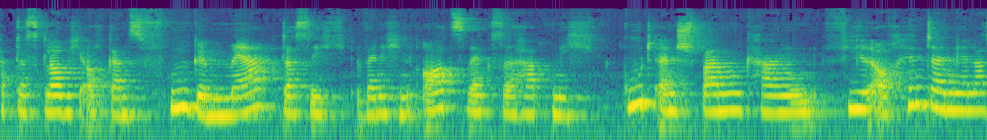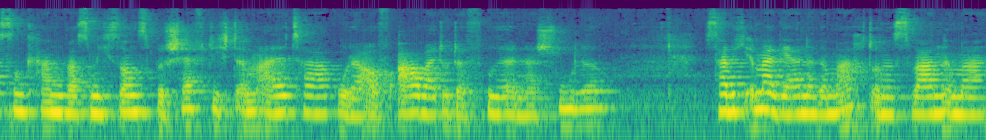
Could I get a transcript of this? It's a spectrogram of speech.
Habe das, glaube ich, auch ganz früh gemerkt, dass ich, wenn ich einen Ortswechsel habe, mich gut entspannen kann, viel auch hinter mir lassen kann, was mich sonst beschäftigt im Alltag oder auf Arbeit oder früher in der Schule. Das habe ich immer gerne gemacht und es waren immer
